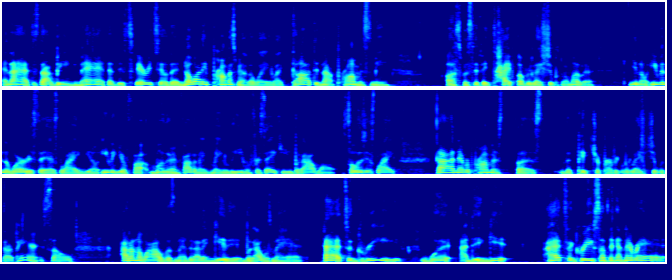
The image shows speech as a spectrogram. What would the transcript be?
And I had to stop being mad that this fairy tale that nobody promised me other way. Like God did not promise me a specific type of relationship with my mother. You know, even the word says like, you know, even your fa- mother and father may, may leave and forsake you, but I won't. So it's just like God never promised us the picture perfect relationship with our parents. So I don't know why I was mad that I didn't get it, but I was mad. I had to grieve what I didn't get. I had to grieve something I never had.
